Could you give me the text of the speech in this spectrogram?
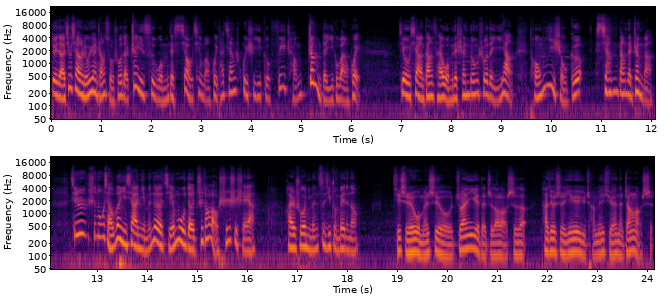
对的，就像刘院长所说的，这一次我们的校庆晚会，它将会是一个非常正的一个晚会。就像刚才我们的山东说的一样，同一首歌，相当的正啊。其实，申东，我想问一下，你们的节目的指导老师是谁啊？还是说你们自己准备的呢？其实我们是有专业的指导老师的，他就是音乐与传媒学院的张老师。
